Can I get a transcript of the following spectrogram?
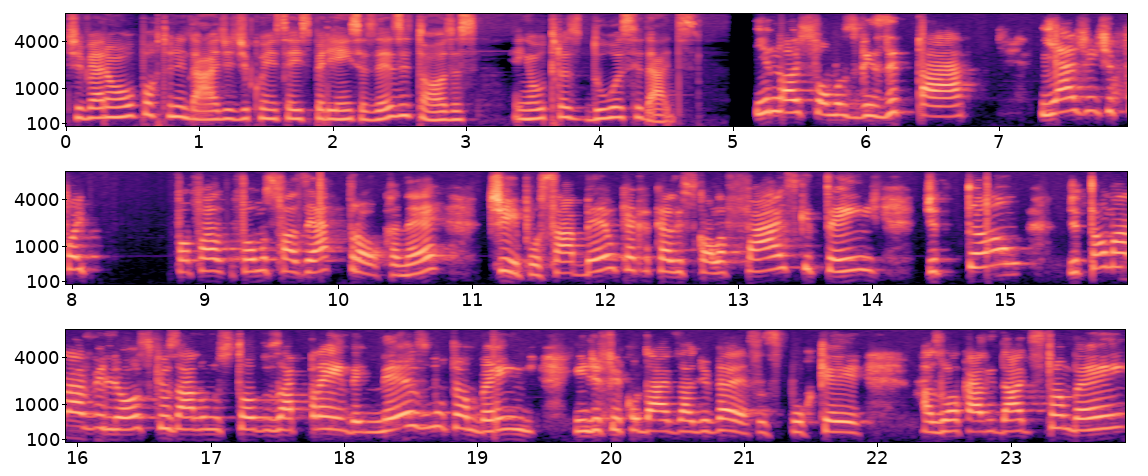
tiveram a oportunidade de conhecer experiências exitosas em outras duas cidades. E nós fomos visitar e a gente foi fomos fazer a troca, né? Tipo, saber o que, é que aquela escola faz que tem de tão, de tão maravilhoso que os alunos todos aprendem, mesmo também em dificuldades adversas, porque as localidades também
